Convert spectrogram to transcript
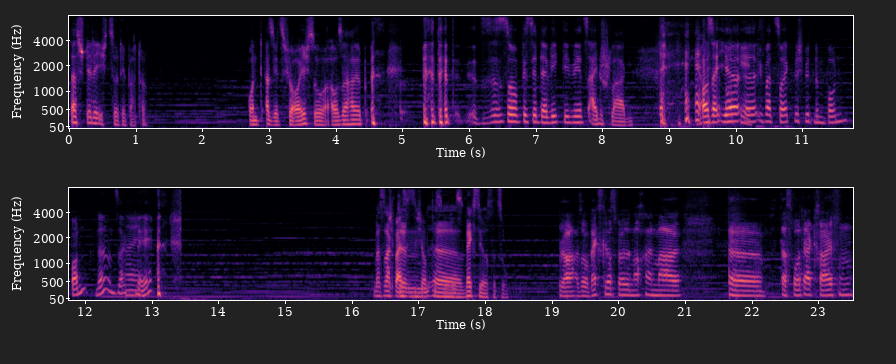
Das stelle ich zur Debatte. Und also jetzt für euch so außerhalb, das ist so ein bisschen der Weg, den wir jetzt einschlagen. Außer ihr okay. äh, überzeugt mich mit einem Bon, bon ne, und sagt, Nein. nee. Was sagt denn nicht, äh, so Vexios dazu? Ja, also Vexios würde noch einmal äh, das Wort ergreifen.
